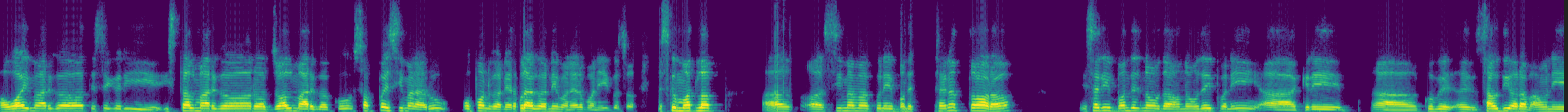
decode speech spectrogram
हवाई मार्ग त्यसै गरी स्थल मार्ग र जल मार्गको सबै सिमानाहरू ओपन गर्ने खुला गर्ने भनेर भनिएको छ। यसको मतलब सीमामा कुनै बन्देज छैन तर यसरी बन्देज नहुँदा नहुँदै पनि के अरे कुवे साउदी अरब आउने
